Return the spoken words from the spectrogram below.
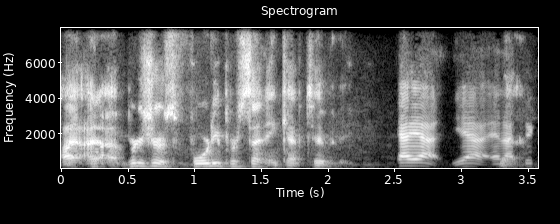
I, I, I'm pretty sure it's 40% in captivity. Yeah yeah yeah and i think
